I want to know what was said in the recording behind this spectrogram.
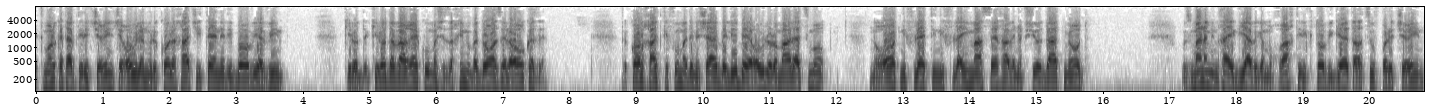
אתמול כתבתי לצ'רין שראוי לנו לכל אחד שייתן אל ליבו ויבין, כי לא, כי לא דבר ריק הוא מה שזכינו בדור הזה לאור כזה. וכל חד כפומא דמשער בליבה ראוי לו לומר לעצמו, נוראות נפלאתי נפלאים מעשיך ונפשי יודעת מאוד. וזמן המנחה הגיע וגם הוכרחתי לכתוב איגרת הרצוף פה לצ'רין.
